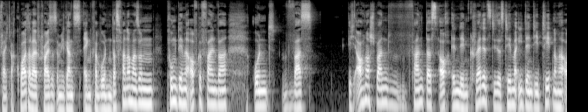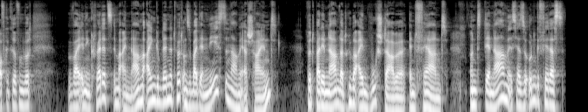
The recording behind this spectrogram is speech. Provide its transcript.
vielleicht auch Quarterlife Crisis irgendwie ganz eng verbunden. Das war nochmal so ein Punkt, der mir aufgefallen war. Und was ich auch noch spannend fand, dass auch in den Credits dieses Thema Identität nochmal aufgegriffen wird, weil in den Credits immer ein Name eingeblendet wird und sobald der nächste Name erscheint, wird bei dem Namen darüber ein Buchstabe entfernt. Und der Name ist ja so ungefähr das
